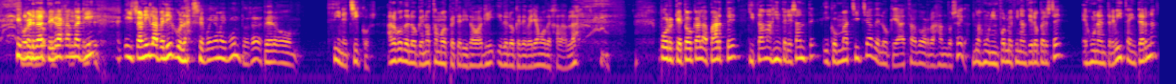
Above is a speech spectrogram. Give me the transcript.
es verdad, estoy rajando aquí y Sonic la película, se puede llamar y punto, ¿sabes? Pero cine, chicos, algo de lo que no estamos especializados aquí y de lo que deberíamos dejar de hablar. porque toca la parte quizá más interesante y con más chicha de lo que ha estado rajando Sega. No es un informe financiero per se, es una entrevista interna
